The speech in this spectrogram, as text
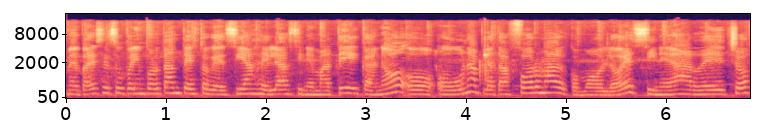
me parece súper importante esto que decías de la cinemateca, ¿no? O, una plataforma como lo es Cinear, de hecho,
